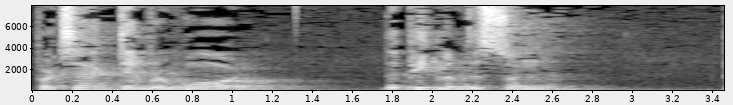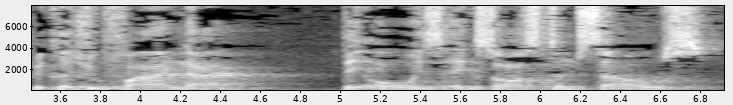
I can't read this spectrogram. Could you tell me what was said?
protect and reward the people of the Sunnah. Because you find that they always exhaust themselves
